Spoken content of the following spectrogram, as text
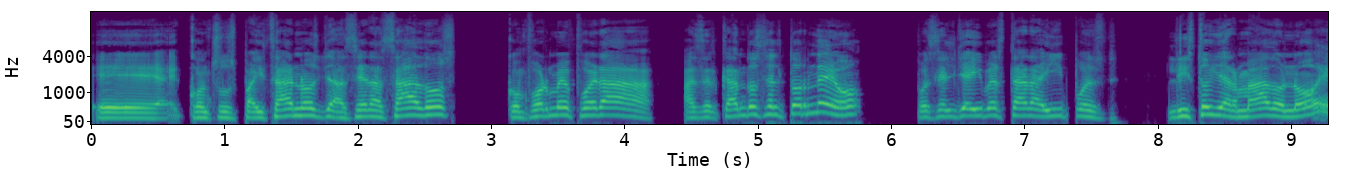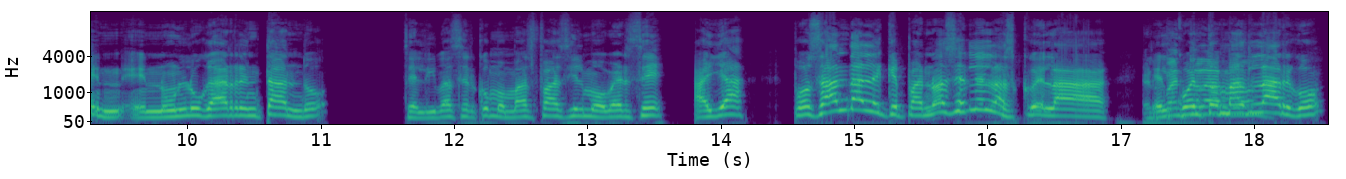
eh, con sus paisanos y hacer asados. Conforme fuera acercándose el torneo, pues él ya iba a estar ahí, pues listo y armado, ¿no? En, en un lugar rentando, se le iba a hacer como más fácil moverse allá. Pues ándale, que para no hacerle la, la el, cuento, más largo,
